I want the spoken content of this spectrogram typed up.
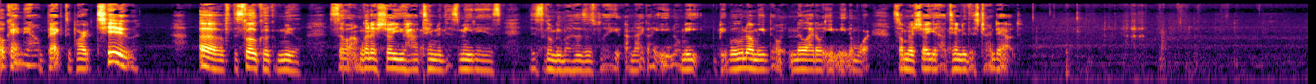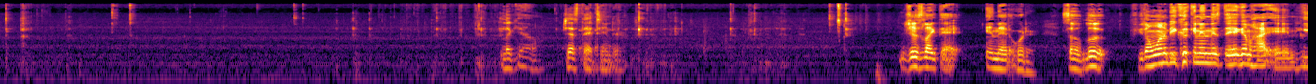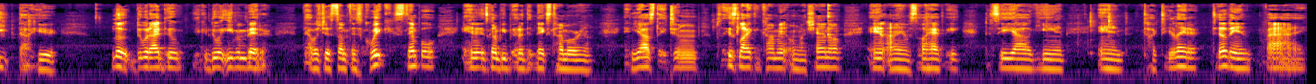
Okay, now back to part two of the slow cooking meal. So I'm gonna show you how tender this meat is. This is gonna be my husband's plate. I'm not gonna eat no meat. People who know me don't know I don't eat meat no more. So I'm gonna show you how tender this turned out. Look y'all, just that tender. Just like that, in that order. So look, if you don't want to be cooking in this daggum hot and heat out here, look, do what I do. You can do it even better. That was just something quick, simple, and it's going to be better the next time around. And y'all stay tuned. Please like and comment on my channel. And I am so happy to see y'all again. And talk to you later. Till then, bye.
